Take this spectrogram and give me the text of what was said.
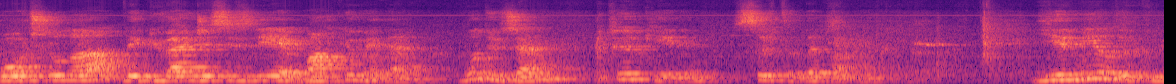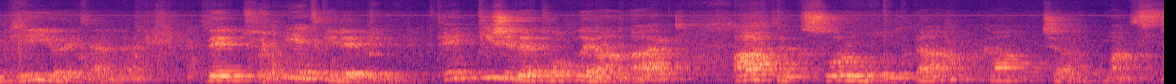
borçluluğa ve güvencesizliğe mahkum eden bu düzen Türkiye'nin sırtında bir yüktür. 20 yıldır ülkeyi yönetenler ve tüm yetkileri tek kişide toplayanlar artık sorumluluktan kaçamaz.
